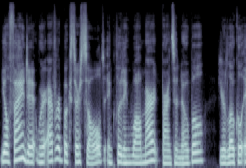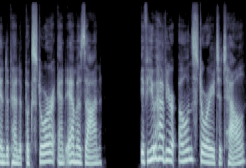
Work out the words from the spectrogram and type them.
You'll find it wherever books are sold, including Walmart, Barnes & Noble, your local independent bookstore, and Amazon. If you have your own story to tell,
